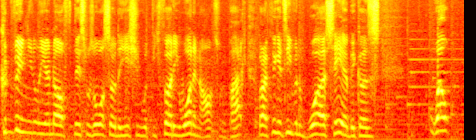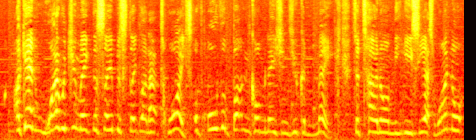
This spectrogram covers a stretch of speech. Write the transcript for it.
Conveniently enough, this was also the issue with the 31 enhancement pack, but I think it's even worse here because, well, Again, why would you make the same mistake like that twice? Of all the button combinations you can make to turn on the ECS, why not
